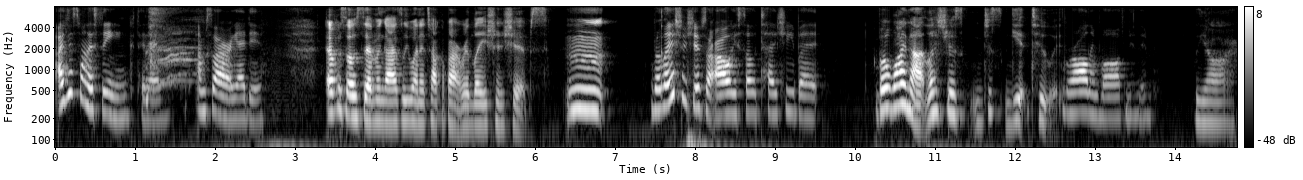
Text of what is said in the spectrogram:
I just want to sing today. I'm sorry, I do. Episode seven, guys, we want to talk about relationships. Mm. Relationships are always so touchy, but but why not? Let's just just get to it. We're all involved in them. We are.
